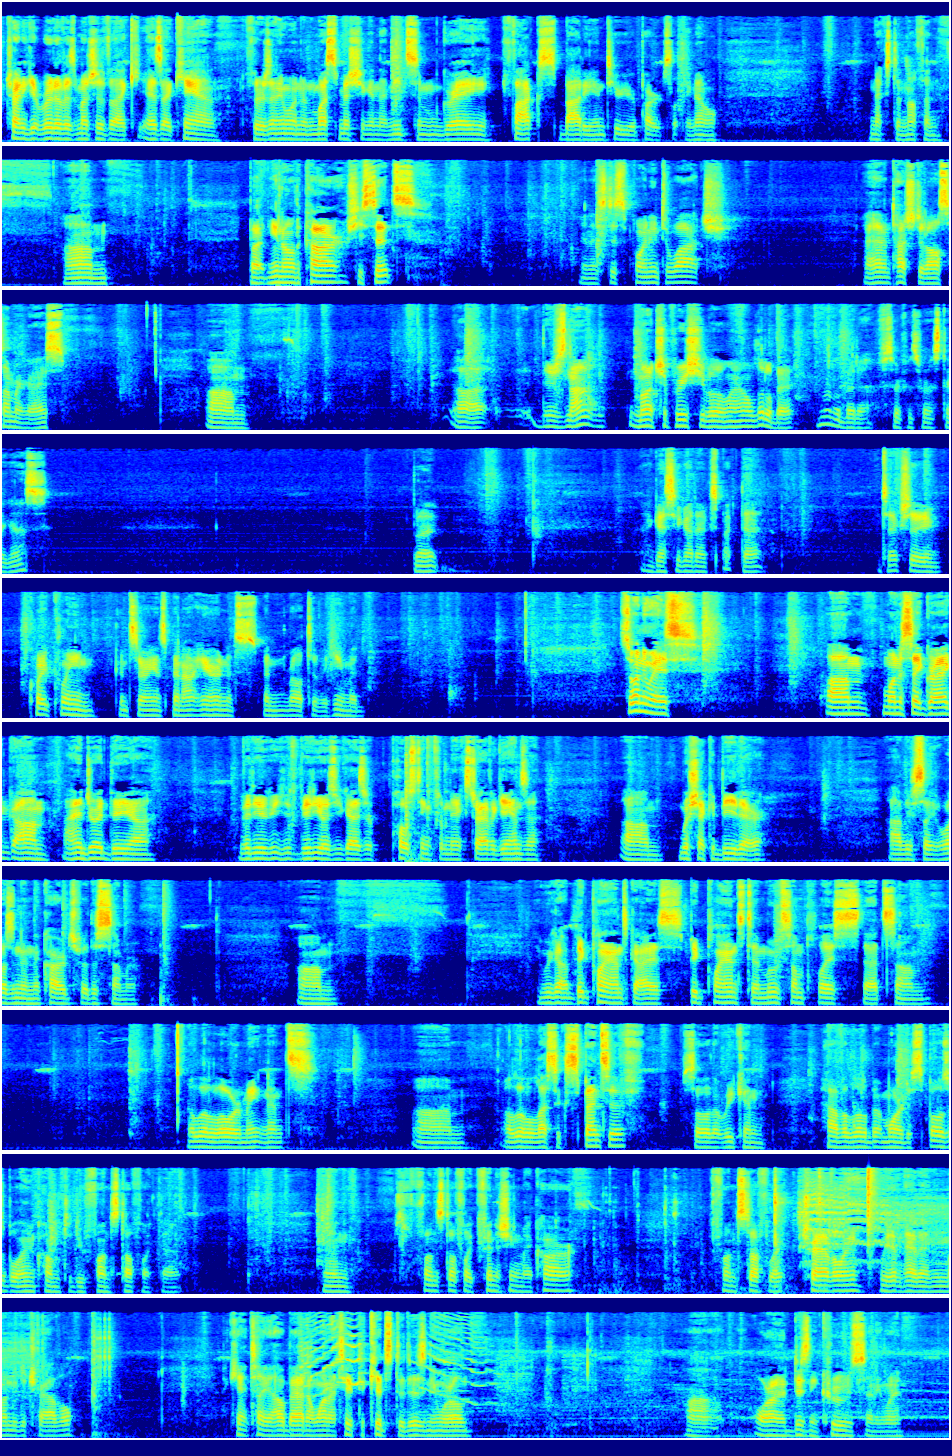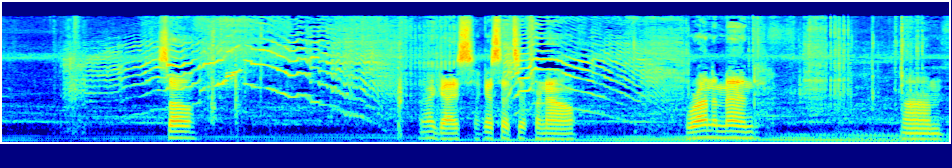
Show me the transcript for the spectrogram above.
trying to get rid of as much as I, as I can. If there's anyone in West Michigan that needs some gray Fox body interior parts, let me know. Next to nothing. Um, but you know, the car, she sits, and it's disappointing to watch. I haven't touched it all summer, guys. Um, uh, there's not much appreciable, well, a little bit, a little bit of surface rust, I guess. But I guess you got to expect that. It's actually quite clean considering it's been out here and it's been relatively humid. So, anyways, um, want to say, Greg, um, I enjoyed the uh, video videos you guys are posting from the extravaganza. Um, wish I could be there. Obviously, it wasn't in the cards for this summer. Um, we got big plans, guys. Big plans to move someplace that's um, a little lower maintenance, um, a little less expensive, so that we can have a little bit more disposable income to do fun stuff like that. And fun stuff like finishing my car, fun stuff like traveling. We haven't had any money to travel. I can't tell you how bad I want to take the kids to Disney World uh, or on a Disney cruise anyway. So, alright guys, I guess that's it for now. We're on the mend. Um,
